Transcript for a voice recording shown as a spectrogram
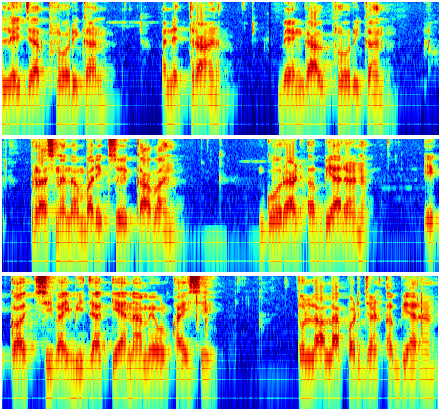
લેઝર ફ્લોરિકન. અને ત્રણ, બેંગાલ ફ્લોરિકન. પ્રશ્ન નંબર એકસો એકાવન. ગોરાડ અભયારણ્ય એ કચ્છ સિવાય બીજા કયા નામે ઓળખાય છે? તો લાલા પરજણ અભયારણ્ય.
